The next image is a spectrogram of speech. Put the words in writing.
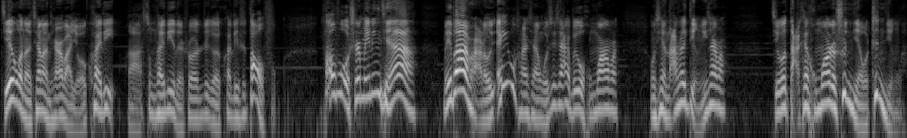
结果呢，前两天吧，有个快递啊，送快递的说这个快递是到付，到付我身上没零钱啊，没办法了。我哎，我突然想，我这家里不有红包吗？我现在拿出来顶一下吧。结果打开红包的瞬间，我震惊了，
